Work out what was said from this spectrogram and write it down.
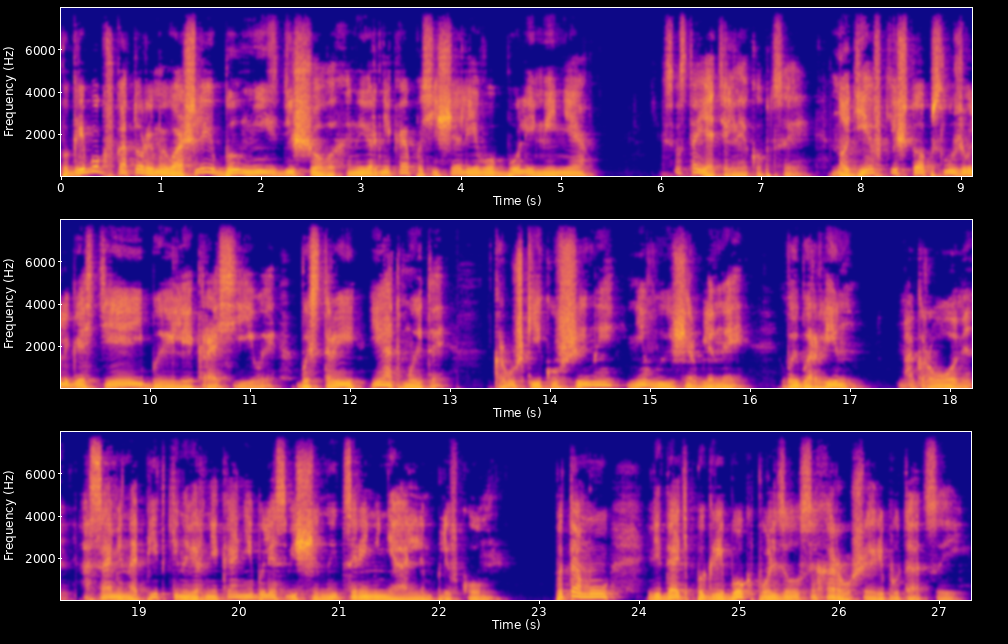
Погребок, в который мы вошли, был не из дешевых, и наверняка посещали его более-менее состоятельные купцы. Но девки, что обслуживали гостей, были красивы, быстры и отмыты. Кружки и кувшины не выщерблены. Выбор вин огромен, а сами напитки наверняка не были освещены церемониальным плевком. Потому, видать, погребок пользовался хорошей репутацией.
